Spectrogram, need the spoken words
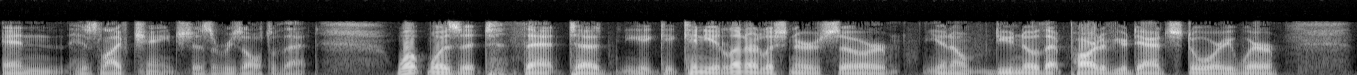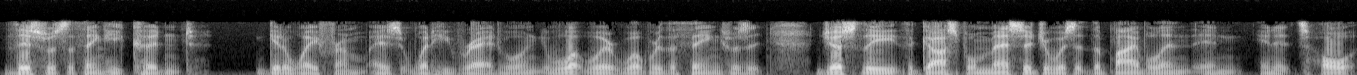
and his life changed as a result of that. What was it that uh, can you let our listeners, or you know, do you know that part of your dad's story where this was the thing he couldn't get away from as what he read? What were what were the things? Was it just the, the gospel message, or was it the Bible in in, in its whole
